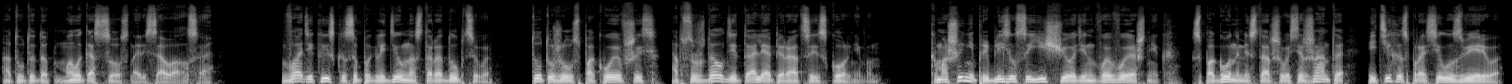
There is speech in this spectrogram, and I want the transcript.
а тут этот молокосос нарисовался. Вадик искоса поглядел на Стародубцева. Тот, уже успокоившись, обсуждал детали операции с Корневым. К машине приблизился еще один ВВшник с погонами старшего сержанта и тихо спросил у Зверева.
